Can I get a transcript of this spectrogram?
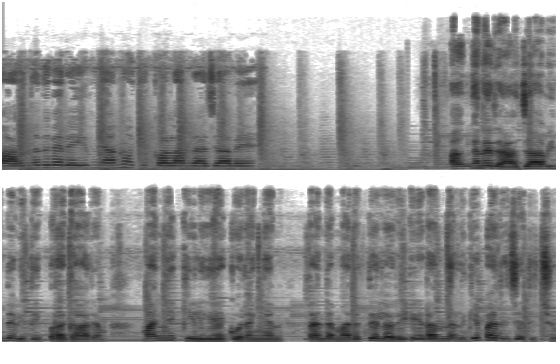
മാറുന്നത് വരെയും ഞാൻ നോക്കിക്കൊള്ളാം രാജാവേ. അങ്ങനെ രാജാവിന്റെ വിധിപ്രകാരം മഞ്ഞക്കിളിയെ കുരങ്ങൻ തന്റെ മരത്തിലൊരു ഇടം നൽകി പരിചരിച്ചു.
